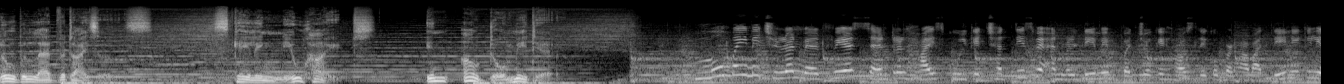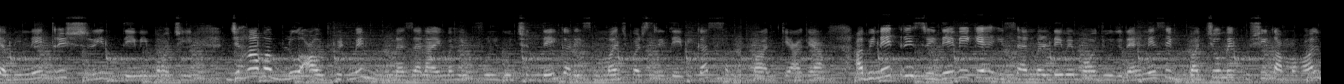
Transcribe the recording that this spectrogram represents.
global advertisers, scaling new heights in outdoor media. Children welfare central high school के 36वें एनुअल डे में बच्चों के हौसले को बढ़ावा देने के लिए अभिनेत्री श्री देवी पहुँची, जहाँ वह ब्लू आउटफिट में नज़र आई। वहीं फूलगुच्छ देकर इस मंच पर श्री देवी का सम्मान किया गया। अभिनेत्री श्री देवी के इस एनुअल डे में मौजूद रहने से बच्चों में खुशी का माहौल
